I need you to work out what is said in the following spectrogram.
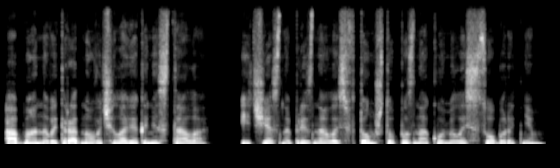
Обманывать родного человека не стала и честно призналась в том, что познакомилась с оборотнем.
